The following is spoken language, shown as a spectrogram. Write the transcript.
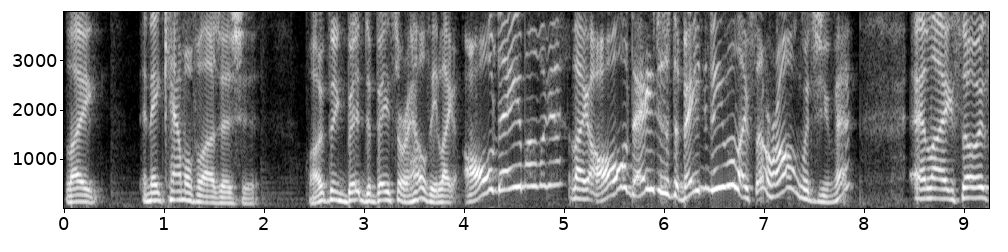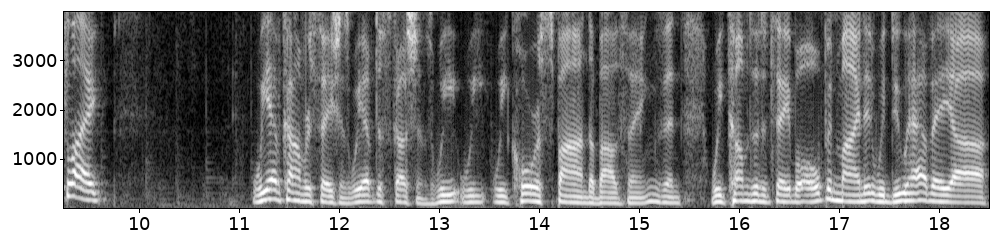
Like, and they camouflage that shit. I think debates are healthy. Like all day, motherfucker. Like all day, just debating people. Like something wrong with you, man. And like, so it's like we have conversations, we have discussions, we we we correspond about things, and we come to the table open minded. We do have a uh,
